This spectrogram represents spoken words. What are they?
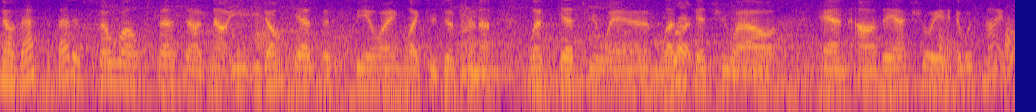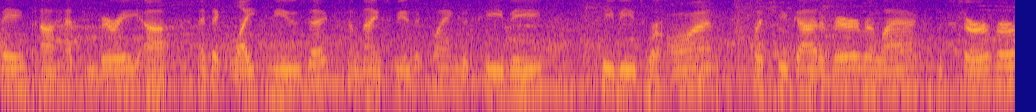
No, that's that is so well said, Doug. No, you, you don't get this feeling like you're just in a let's get you in, let's Right. get you out. And uh, they actually, it was nice. They uh, had some very, uh, I think, light music, some nice music playing. The TV, TVs were on, but you got a very relaxed. The server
